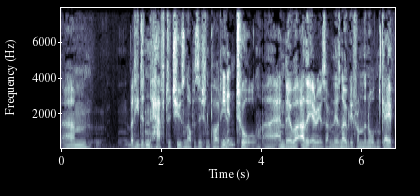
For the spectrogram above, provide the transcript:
um, but he didn't have to choose an opposition party He at all. Uh, and there were other areas. I mean, there's nobody from the Northern Cape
